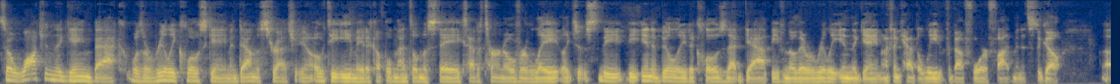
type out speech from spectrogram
So watching the game back was a really close game, and down the stretch, you know, OTE made a couple mental mistakes, had a turnover late, like just the the inability to close that gap, even though they were really in the game. and I think had the lead with about four or five minutes to go. Uh,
